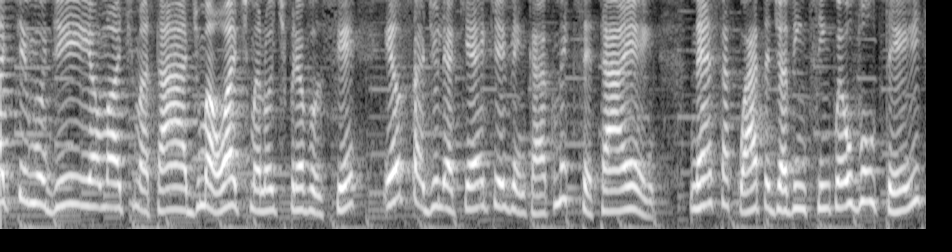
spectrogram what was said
Ótimo dia, uma ótima tarde, uma ótima noite para você. Eu sou a Julia Keck e vem cá, como é que você tá, hein? Nessa quarta, dia 25, eu voltei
